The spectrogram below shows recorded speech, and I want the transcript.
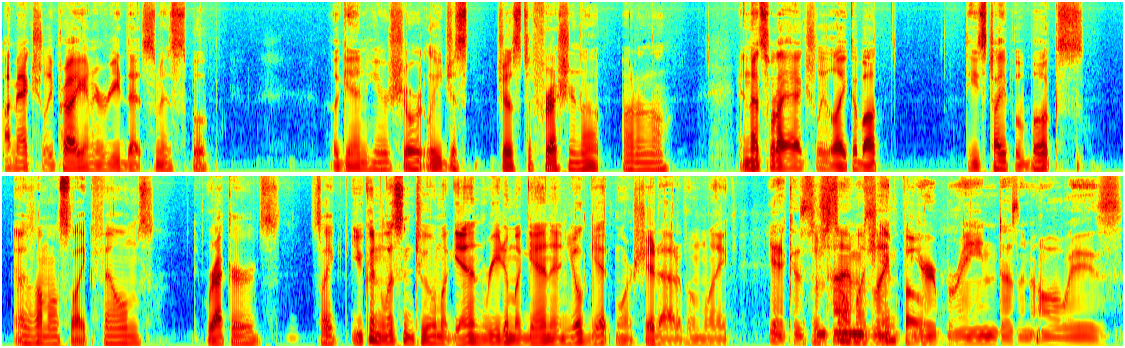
I'm actually probably gonna read that Smith's book again here shortly, just just to freshen up. I don't know, and that's what I actually like about these type of books. It's almost like films, records. It's like you can listen to them again, read them again, and you'll get more shit out of them. Like Yeah, because There's so sometimes much like info. your brain doesn't always.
